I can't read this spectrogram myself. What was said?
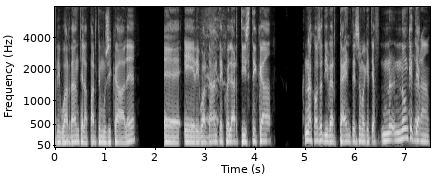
riguardante la parte musicale eh, e riguardante quella artistica, una cosa divertente, insomma, che, ti ha- n- non che, ti ha- Allora,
